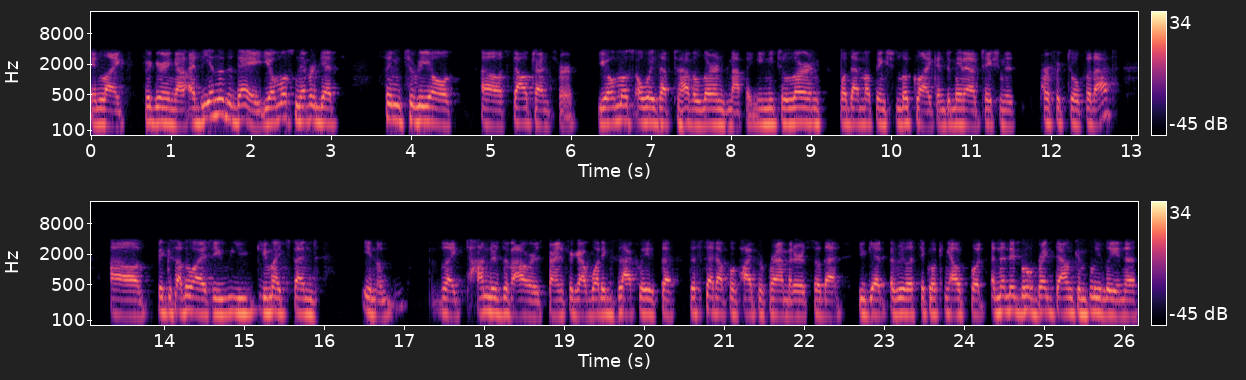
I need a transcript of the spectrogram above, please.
in like figuring out. At the end of the day, you almost never get sim to real uh, style transfer you almost always have to have a learned mapping. You need to learn what that mapping should look like, and domain adaptation is perfect tool for that. Uh, because otherwise, you, you you might spend, you know, like hundreds of hours trying to figure out what exactly is the the setup of hyperparameters so that you get a realistic looking output, and then it will break down completely in a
